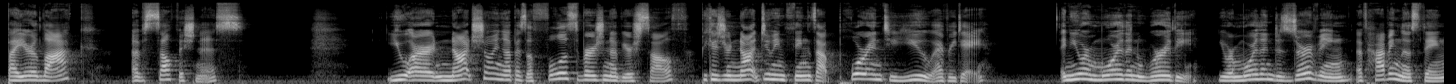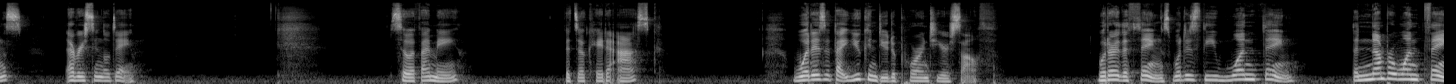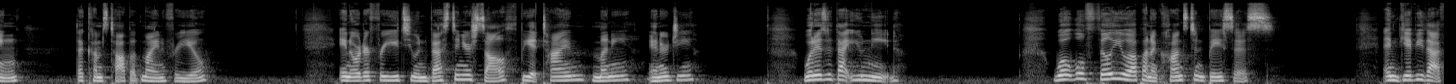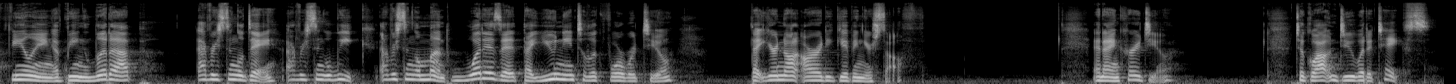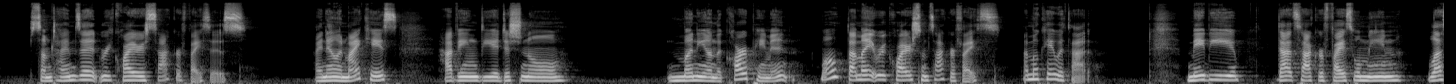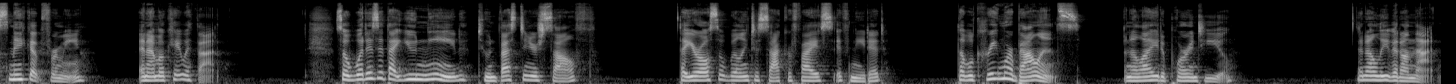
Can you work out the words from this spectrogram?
By your lack of selfishness, you are not showing up as the fullest version of yourself because you're not doing things that pour into you every day. And you are more than worthy you are more than deserving of having those things every single day. So, if I may, if it's okay to ask, what is it that you can do to pour into yourself? What are the things? What is the one thing, the number one thing that comes top of mind for you in order for you to invest in yourself, be it time, money, energy? What is it that you need? What will fill you up on a constant basis and give you that feeling of being lit up every single day, every single week, every single month? What is it that you need to look forward to that you're not already giving yourself? And I encourage you to go out and do what it takes. Sometimes it requires sacrifices. I know in my case, having the additional money on the car payment, well, that might require some sacrifice. I'm okay with that. Maybe that sacrifice will mean less makeup for me, and I'm okay with that. So, what is it that you need to invest in yourself that you're also willing to sacrifice if needed that will create more balance and allow you to pour into you? And I'll leave it on that.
